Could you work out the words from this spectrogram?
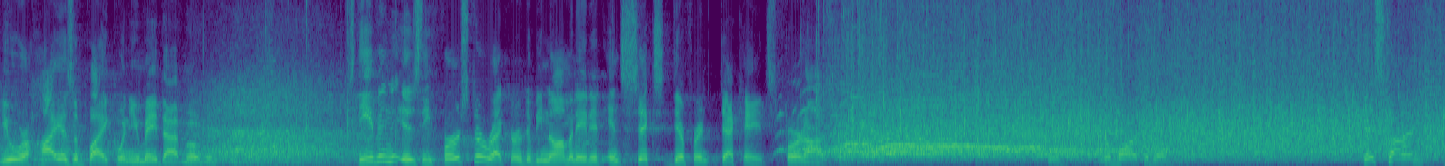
You were high as a bike when you made that movie. Steven is the first director to be nominated in six different decades for an Oscar. It's remarkable. This time,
